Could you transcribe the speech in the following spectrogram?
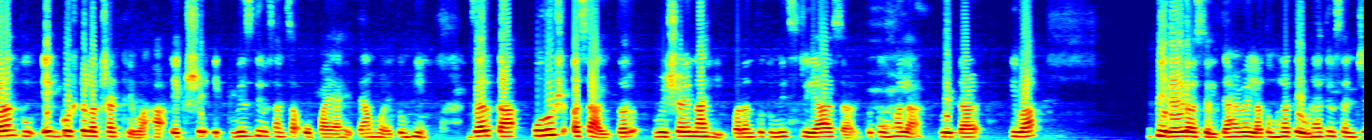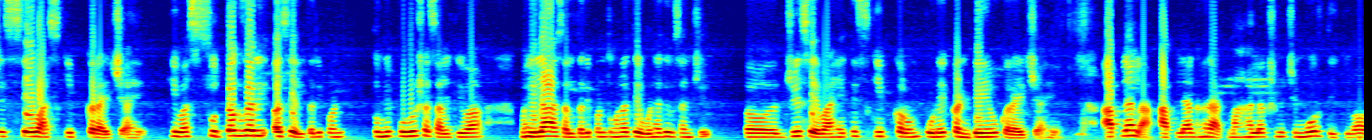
परंतु एक गोष्ट लक्षात ठेवा हा एकशे एकवीस दिवसांचा उपाय आहे. त्यामुळे तुम्ही जर का पुरुष असाल तर विषय नाही परंतु तुम्ही स्त्रिया असाल तर तुम्हाला विटाळ किंवा पिरियड असेल त्यावेळेला तुम्हाला तेवढ्या दिवसांची सेवा स्किप करायची आहे. किंवा सुतक जरी असेल तरी पण तुम्ही पुरुष असाल किंवा महिला असाल तरी पण तुम्हाला तेवढ्या दिवसांची जी सेवा आहे ती स्किप करून पुढे कंटिन्यू करायची आहे. आपल्याला आपल्या घरात महालक्ष्मीची मूर्ती किंवा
